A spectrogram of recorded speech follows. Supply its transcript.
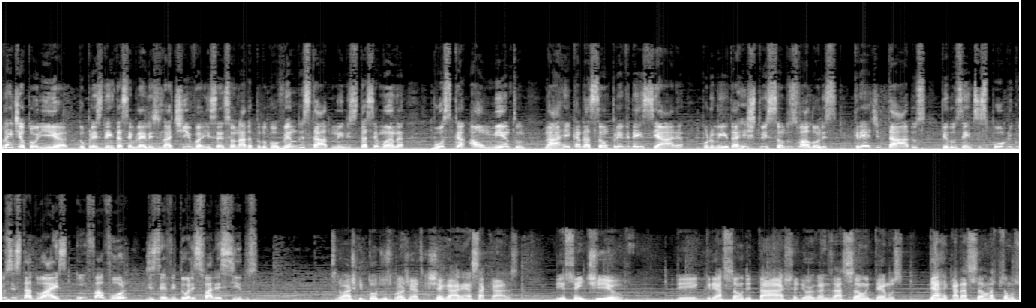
Lei de autoria do presidente da Assembleia Legislativa e sancionada pelo governo do estado no início da semana busca aumento na arrecadação previdenciária por meio da restituição dos valores creditados pelos entes públicos estaduais em favor de servidores falecidos. Eu acho que todos os projetos que chegarem a essa casa, de incentivo, de criação de taxa, de organização em termos de arrecadação, nós precisamos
